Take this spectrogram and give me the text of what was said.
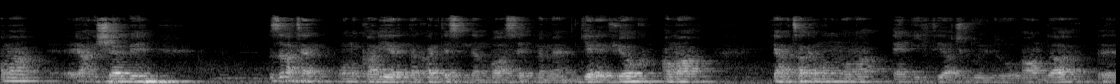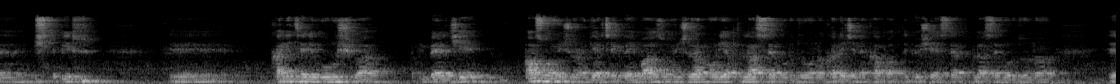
Ama e, yani Shelby zaten onun kariyerinden, kalitesinden bahsetmeme gerek yok. Ama yani takımının ona en ihtiyaç duyduğu anda e, işte bir e, kaliteli vuruşla belki az oyuncunun gerçekleşi, bazı oyuncuların oraya plase vurduğunu, kalecinin kapattığı köşeye sert plase vurduğunu e,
